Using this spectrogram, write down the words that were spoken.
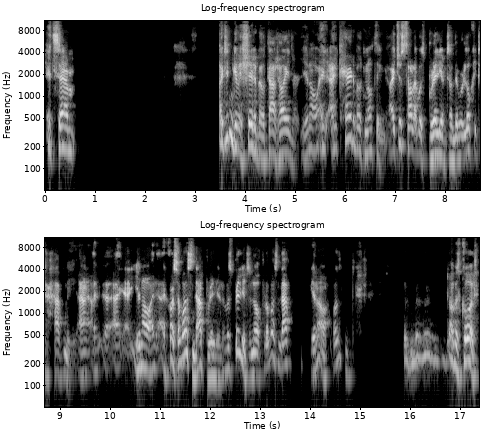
it's, um, I didn't give a shit about that either. You know, I, I, cared about nothing. I just thought I was brilliant, and they were lucky to have me. And I, I you know, of course, I wasn't that brilliant. I was brilliant enough, but I wasn't that. You know, I wasn't. I was good,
